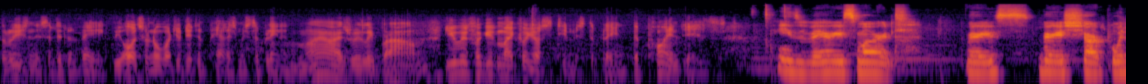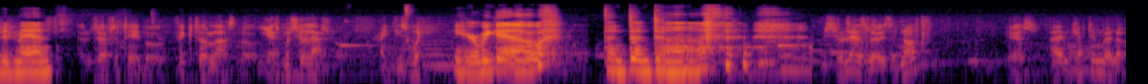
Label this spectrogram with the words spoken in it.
The reason is a little vague. We also know what you did in Paris, Mr. Blaine. Oh, my eye's really brown. You will forgive my curiosity, Mr. Blaine. The point is... He's very smart. Very, very sharp-witted man. Reserve the table. Victor Laszlo. Yes, Monsieur Laszlo. Right this way. Here we go. Dun dun dun. Monsieur Laszlo, is it not? Yes? I am Captain Renault,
